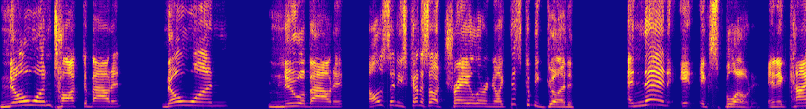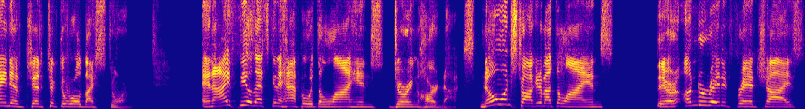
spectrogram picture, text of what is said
No one talked about it. No one knew about it. All of a sudden, you kind of saw a trailer and you're like, this could be good. And then it exploded and it kind of took the world by storm. And I feel that's going to happen with the Lions during Hard Knocks. No one's talking about the Lions. They're an underrated franchise,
